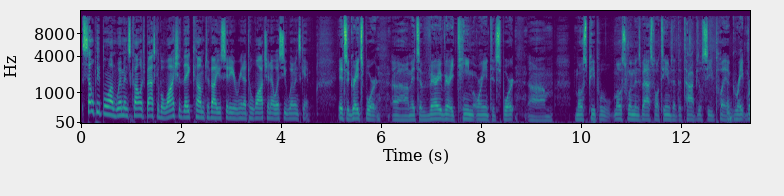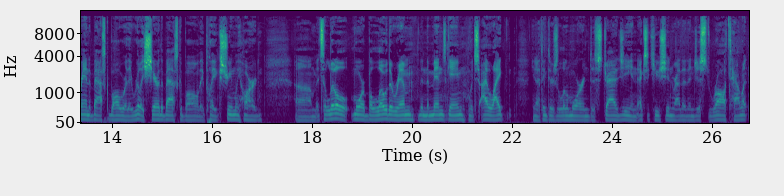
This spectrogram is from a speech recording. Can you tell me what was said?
Sell people on women's college basketball. Why should they come to Value City Arena to watch an OSU women's game? It's a great sport. Um, it's a very, very team oriented sport. Um, most people, most women's basketball teams at the top, you'll see play a great brand of basketball where they really share the basketball. They play extremely hard. Um, it's a little more below the rim than the men's game, which I like. You know, I think there's a little more into strategy and execution rather than just raw talent.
